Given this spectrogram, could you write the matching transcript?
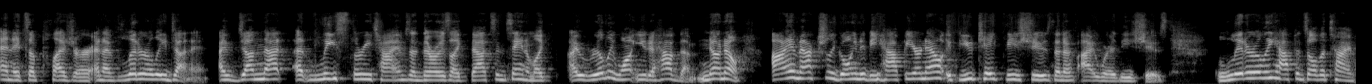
and it's a pleasure and i've literally done it. I've done that that at least three times and they're always like, that's insane. I'm like, I really want you to have them. No, no, I am actually going to be happier now if you take these shoes than if I wear these shoes. Literally happens all the time.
